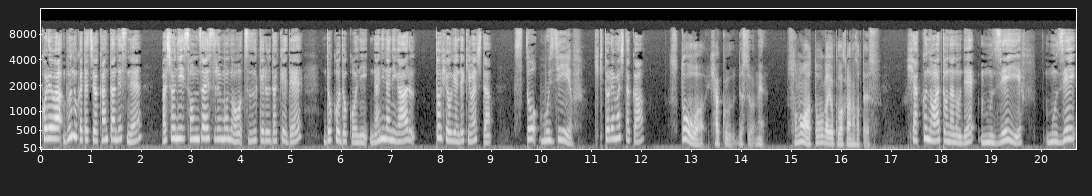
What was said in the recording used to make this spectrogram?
これは文の形は簡単ですね。場所に存在するものを続けるだけで、どこどこに何々があると表現できました。 100 музеев. 聞き取れましたかストーは100ですよね。その後がよくわからなかったです。 ?100 の後なので、ムゼイエフ。ムゼイ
